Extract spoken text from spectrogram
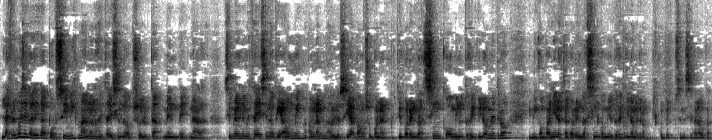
La frecuencia cardíaca por sí misma no nos está diciendo absolutamente nada. Simplemente me está diciendo que a, un a una misma velocidad, vamos a suponer, estoy corriendo a 5 minutos el kilómetro y mi compañero está corriendo a 5 minutos el kilómetro. Disculpe, se me seca la boca.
